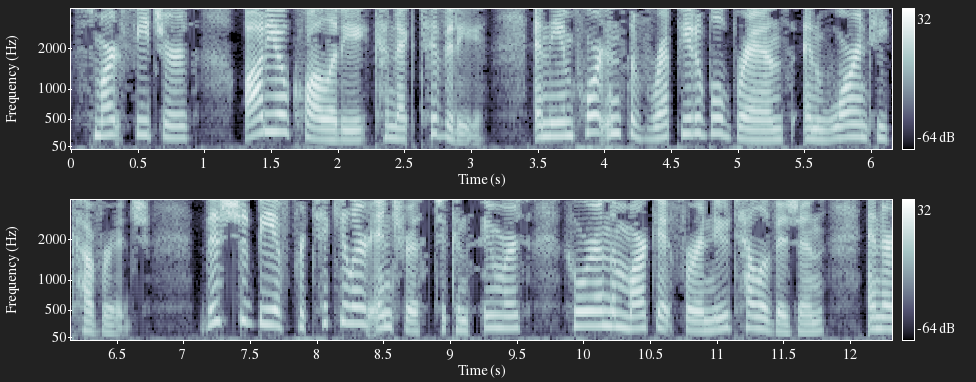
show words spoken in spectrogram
smart features, audio quality, connectivity, and the importance of reputable brands and warranty coverage. This should be of particular interest to consumers who are in the market for a new television and are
